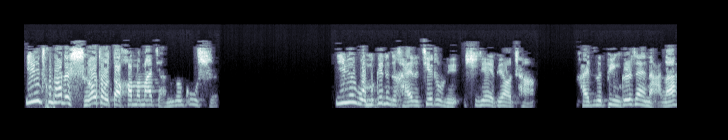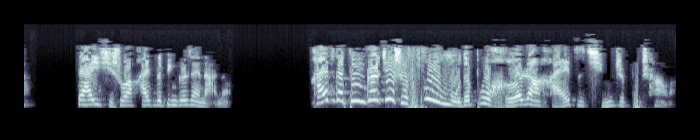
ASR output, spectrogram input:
因为从他的舌头到和妈妈讲那个故事，因为我们跟这个孩子接触的时间也比较长，孩子的病根在哪呢？大家一起说，孩子的病根在哪呢？孩子的病根就是父母的不和，让孩子情志不畅了。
